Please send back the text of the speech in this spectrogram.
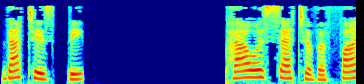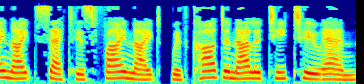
That is, the power set of a finite set is finite, with cardinality 2n.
